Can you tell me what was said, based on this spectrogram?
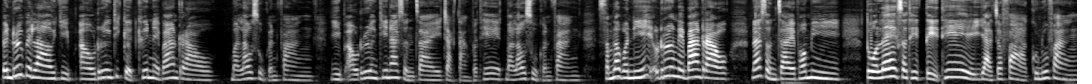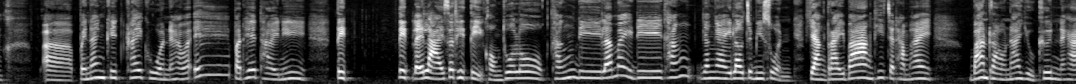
เป็นเรื่องเป็นราวหยิบเอาเรื่องที่เกิดขึ้นในบ้านเรามาเล่าสู่กันฟัง หยิบเอาเรื่องที่น่าสนใจจากต่างประเทศมาเล่าสู่กันฟังสำหรับวันนี้เรื่องในบ้านเราน่าสนใจ เพราะมีตัวเลขสถิติที่อยากจะฝากคุณผู้ฟัง ไปนั่งคิดใคร่ควรนะคะว่า เอ๊ประเทศไทยนี่ติดติดหลาย ๆ สถิติของทั่วโลก ทั้งดีและไม่ดีทั้งยังไงเราจะมีส่วนอย่างไรบ้างที่จะทำให้บ้านเราน่าอยู่ขึ้นนะคะ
